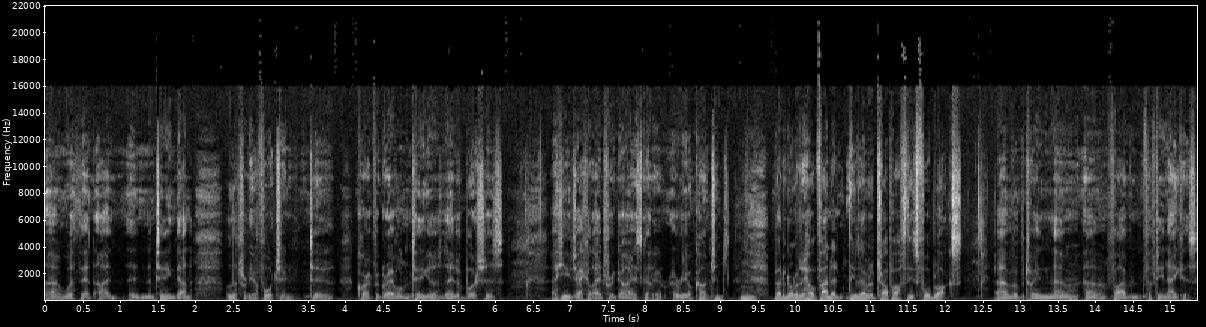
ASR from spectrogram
uh, with that, I, and turning down literally a fortune to quarry for gravel and turning it into native bush is a huge accolade for a guy who's got a, a real conscience. Mm. But in order to help fund it, he was able to chop off these four blocks uh, between uh, uh, five and fifteen acres.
